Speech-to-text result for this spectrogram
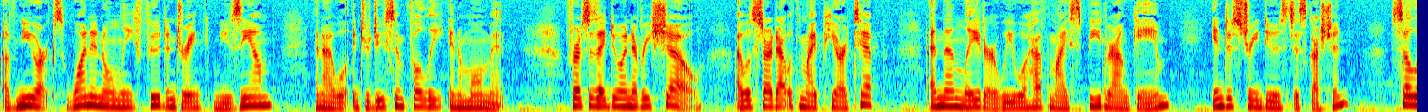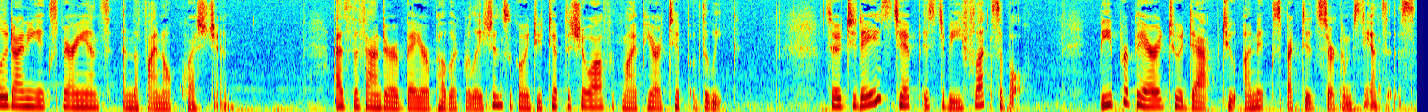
of New York's one and only Food and Drink Museum, and I will introduce him fully in a moment. First, as I do on every show, I will start out with my PR tip, and then later we will have my speed round game, industry news discussion, solo dining experience, and the final question. As the founder of Bayer Public Relations, I'm going to tip the show off with my PR tip of the week. So today's tip is to be flexible. Be prepared to adapt to unexpected circumstances.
